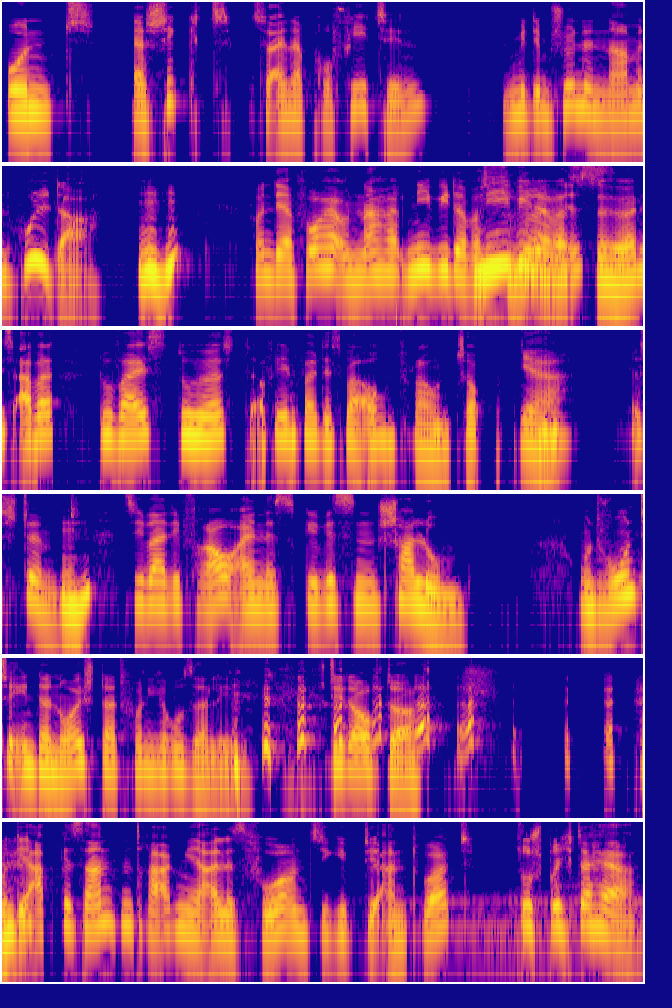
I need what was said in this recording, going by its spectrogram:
Und er schickt zu einer Prophetin mit dem schönen Namen Hulda, von der vorher und nachher nie wieder was. Nie zu wieder hören was ist. zu hören ist. Aber du weißt, du hörst auf jeden Fall, das war auch ein Frauenjob. Ja, das stimmt. Mhm. Sie war die Frau eines gewissen Schalum und wohnte in der Neustadt von Jerusalem. Steht auch da. Und die Abgesandten tragen ihr alles vor und sie gibt die Antwort: So spricht der Herr.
